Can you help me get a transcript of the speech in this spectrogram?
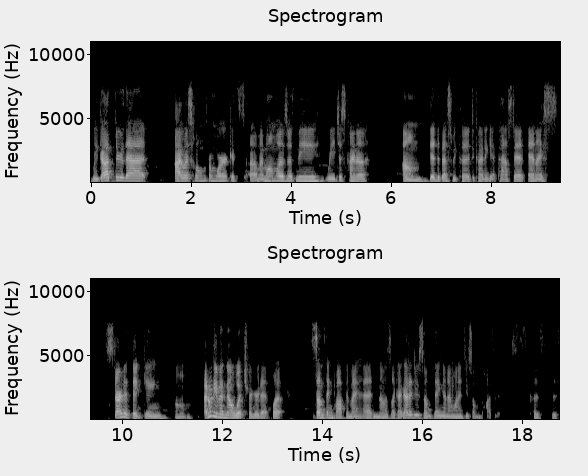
we got through that. I was home from work. It's uh, my mom lives with me. We just kind of um, did the best we could to kind of get past it. And I s- started thinking, um, I don't even know what triggered it, but something popped in my head, and I was like, I got to do something, and I want to do something positive because this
